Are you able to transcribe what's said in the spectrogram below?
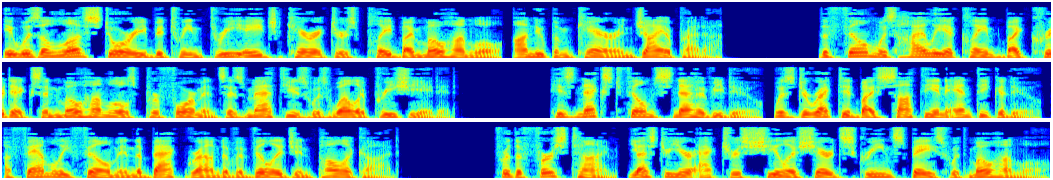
It was a love story between three aged characters played by Mohanlal, Anupam Kher and Jayaprada. The film was highly acclaimed by critics and Mohanlal's performance as Matthews was well appreciated. His next film Snehaveedu, was directed by Sathyan Anthikadu, a family film in the background of a village in Palakkad. For the first time, yesteryear actress Sheila shared screen space with Mohanlal.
